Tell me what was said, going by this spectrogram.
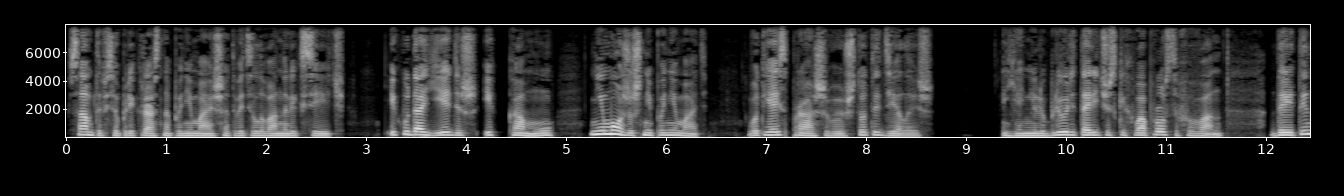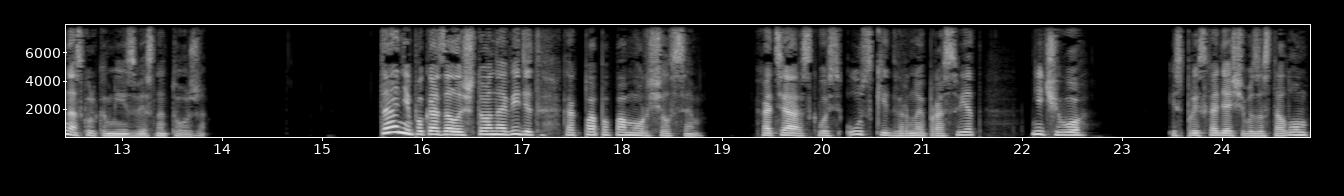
«Сам ты все прекрасно понимаешь», — ответил Иван Алексеевич. «И куда едешь, и к кому, не можешь не понимать. Вот я и спрашиваю, что ты делаешь? Я не люблю риторических вопросов, Иван, да и ты, насколько мне известно, тоже. Тане показалось, что она видит, как папа поморщился, хотя сквозь узкий дверной просвет ничего из происходящего за столом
